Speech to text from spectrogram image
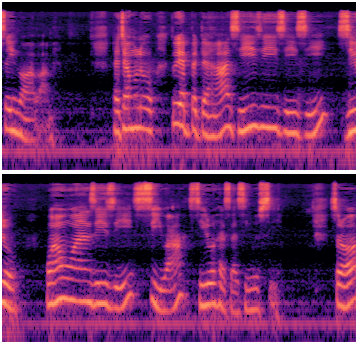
စိမ့်သွားပါမယ်ဒါကြောင့်မလို့သူ့ရဲ့ pattern ဟာ ZZZZ 0 11ZZ C ပါ0 hexa 0 C ဆိုတော့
